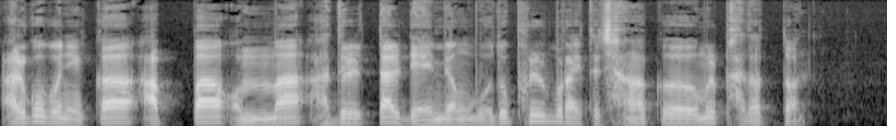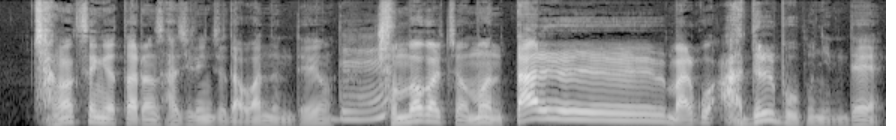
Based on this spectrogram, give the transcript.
알고 보니까 아빠, 엄마, 아들, 딸 네 명 모두 풀브라이트 장학금을 받았던 장학생이었다는 사실이 이제 나왔는데요. 네. 주목할 점은 딸 말고 아들 부분인데,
